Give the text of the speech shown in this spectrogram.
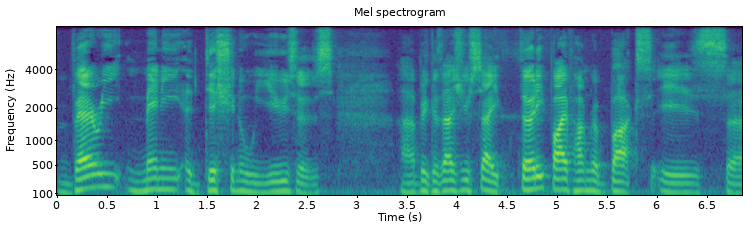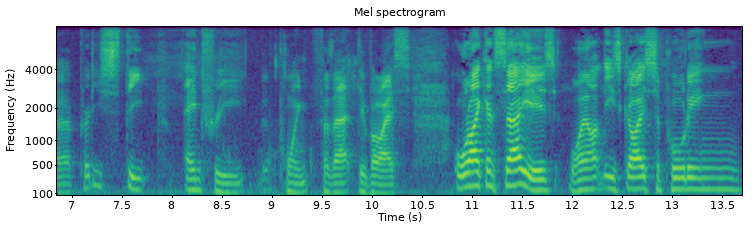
very many additional users uh, because, as you say, 3,500 bucks is a uh, pretty steep entry point for that device. All I can say is, why aren't these guys supporting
